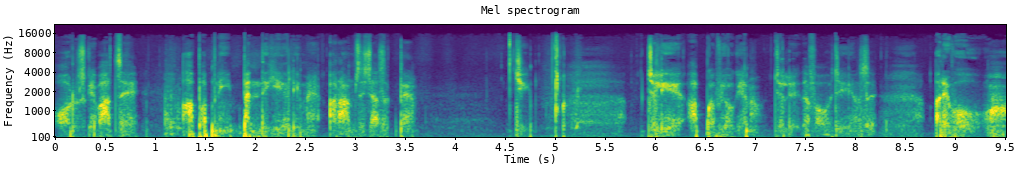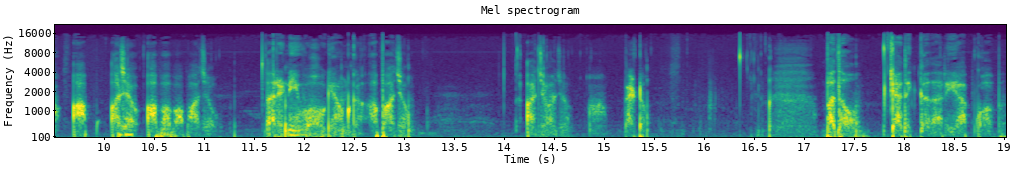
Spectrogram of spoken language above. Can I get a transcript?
और उसके बाद से आप अपनी बंदी की गली में आराम से जा सकते हैं। चलिए, आपका भी हो गया ना? चलिए, दफ़ा हो जाइए यहाँ से। अरे वो हाँ आप आ जाओ, आप आप आप आ जाओ। अरे नहीं, वो हो गया उनका, आप आ जाओ। आ जाओ आ जाओ। हाँ बैठो। बताओ, क्या दिक्कत आ रही है आपको अब?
